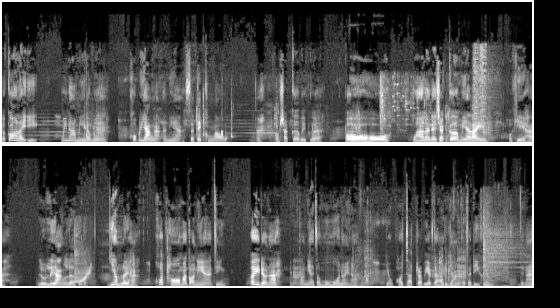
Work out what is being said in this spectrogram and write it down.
แล้วก็อะไรอีก ไม่น่ามีแล้วแม่ ครบหรือยังอะ อันนี้สเต็กของเรา อะ เอาชักเกอร์ไปเผื่อ โอ้โห ว่าแล้วในชักเกอร์มีอะไร โอเคค่ะ รู้เหลืองเลย เยี่ยมเลยค่ะ โคตรพร้อมอะตอนนี้อะจริง เอ้ยเดี๋ยวนะ ตอนนี้อาจจะมั่วๆหน่อยนะคะ เดี๋ยวพอจัดระเบียบได้ทุกอย่างก็จะดีขึ้น เดี๋ยวนะ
